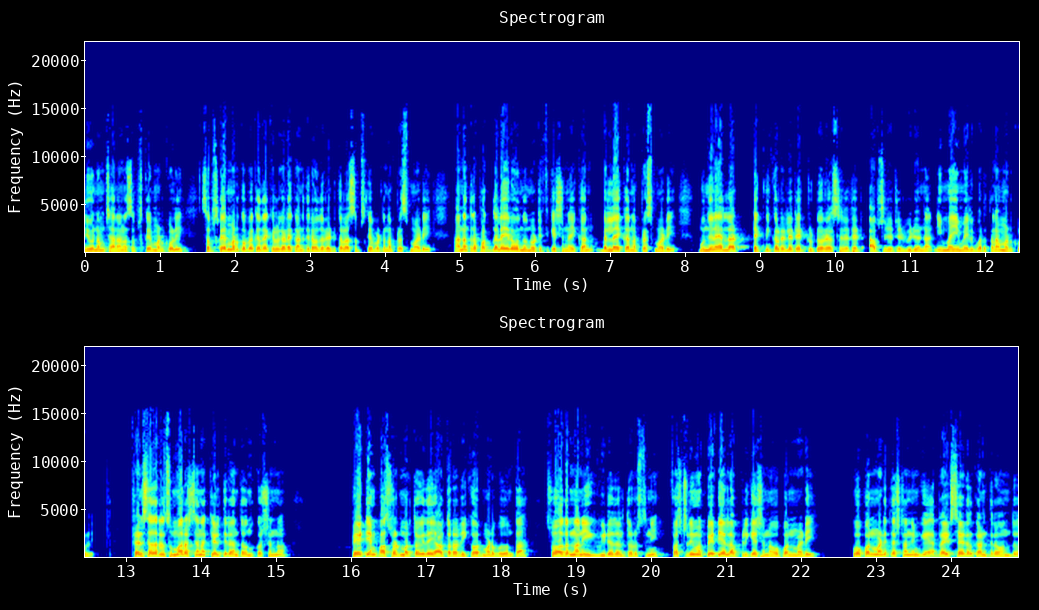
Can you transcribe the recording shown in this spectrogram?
ನೀವು ನಮ್ಮ ಚಾನಲ್ನ ಸಬ್ಸ್ಕ್ರೈಬ್ ಮಾಡ್ಕೊಳ್ಳಿ. ಸಬ್ಸ್ಕ್ರೈಬ್ ಮಾಡ್ಕೋಬೇಕಂದ್ರೆ ಕೆಳಗಡೆ ಕಾಣ್ತಿರೋ ಒಂದು ರೆಡ್ ಕಲರ್ ಸಬ್ಸ್ಕ್ರೈಬ್ ಬಟನ್ನ ಪ್ರೆಸ್ ಮಾಡಿ. ಆನಂತರ ಪಕ್ಕದಲ್ಲೇ ಇರೋ ಒಂದು notification icon bell icon press ಮಾಡಿ. ಮುಂದಿನ ಎಲ್ಲ technical related tutorials related apps related ವಿಡಿಯೋನ ನಿಮ್ಮ ಇಮೇಲ್ಗೆ ಬರ್ತಾರೆ ಮಾಡ್ಕೊಳ್ಳಿ. ಫ್ರೆಂಡ್ಸ್ ಅದರಲ್ಲಿ ಸುಮಾರಷ್ಟು ಜನ ಕೇಳ್ತಿರೋಂಥ ಒಂದು ಕ್ವಶನ್ನು ಪೇ ಪಾಸ್ವರ್ಡ್ ಮರ್ತೋಗಿದೆ ಯಾವ ಥರ ರಿಕವರ್ ಮಾಡ್ಬೋದು ಅಂತ. ಸೊ ಅದನ್ನು ನಾನು ಈ ವಿಡಿಯೋದಲ್ಲಿ ತೋರಿಸ್ತೀನಿ. ಫಸ್ಟ್ ನಿಮ್ಮ ಪೇ ಟಿ ಅಪ್ಲಿಕೇಶನ್ ಓಪನ್ ಮಾಡಿ. ಓಪನ್ ಮಾಡಿದ ತಕ್ಷಣ ನಿಮಗೆ ರೈಟ್ ಸೈಡಲ್ಲಿ ಕಾಣ್ತಿರೋ ಒಂದು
